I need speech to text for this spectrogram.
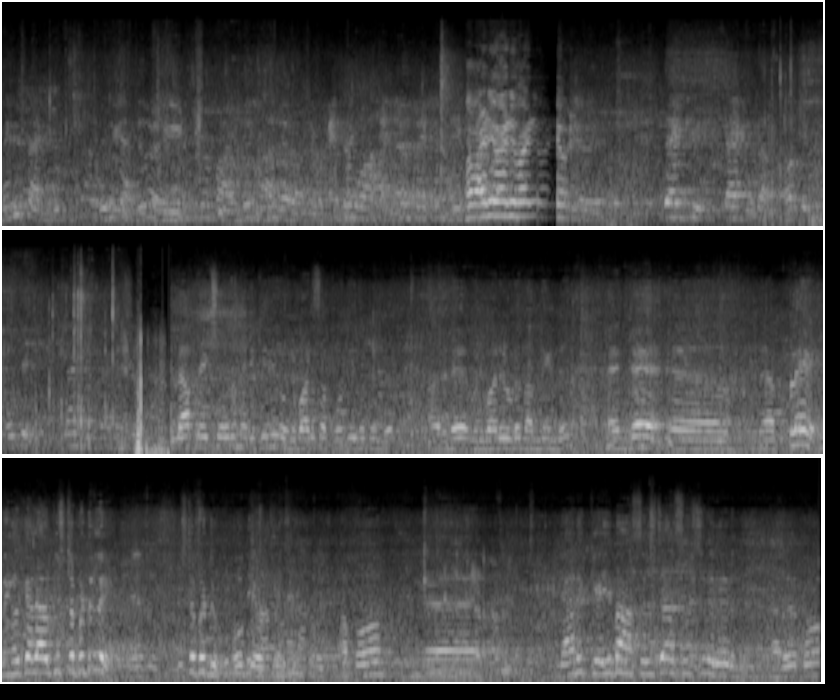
ആ, വഴി വഴി വഴി വഴി വഴി. എല്ലാ പ്രേക്ഷകരും എനിക്ക് ഒരുപാട് സപ്പോർട്ട് ചെയ്തിട്ടുണ്ട്. അതിന് ഒരുപാട് ഇവിടെ നന്ദിയുണ്ട്. എന്റെ പ്ലേ നിങ്ങൾക്ക് എല്ലാവർക്കും ഇഷ്ടപ്പെട്ടില്ലേ? ഇഷ്ടപ്പെട്ടു. ഓക്കെ ഓക്കെ അപ്പോൾ ഞാൻ ഗെയിം ആസ്വദിച്ച് ആസ്വദിച്ച് വരുമായിരുന്നു അതിപ്പോൾ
